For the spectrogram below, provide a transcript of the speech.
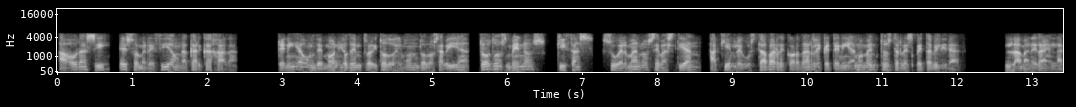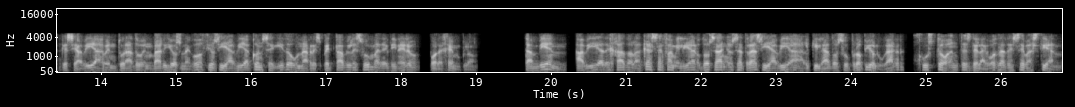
Ahora sí, eso merecía una carcajada. Tenía un demonio dentro y todo el mundo lo sabía, todos menos, quizás, su hermano Sebastián, a quien le gustaba recordarle que tenía momentos de respetabilidad. La manera en la que se había aventurado en varios negocios y había conseguido una respetable suma de dinero, por ejemplo. También, había dejado la casa familiar dos años atrás y había alquilado su propio lugar, justo antes de la boda de Sebastián.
